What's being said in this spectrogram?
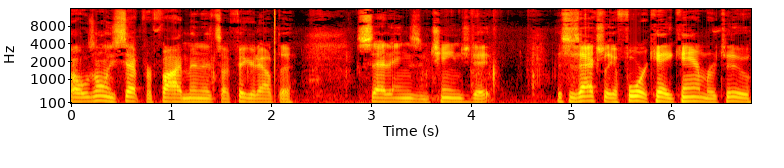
Well, it was only set for five minutes. I figured out the settings and changed it. This is actually a 4K camera too.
